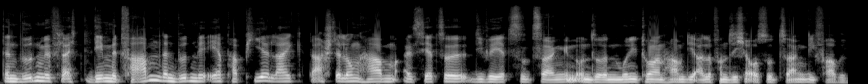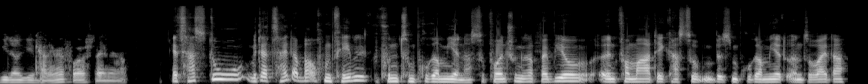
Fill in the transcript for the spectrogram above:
dann würden wir vielleicht den mit Farben, dann würden wir eher Papier-like Darstellungen haben, als jetzt, äh, die wir jetzt sozusagen in unseren Monitoren haben, die alle von sich aus sozusagen die Farbe wiedergeben. Kann ich mir vorstellen, ja. Jetzt hast du mit der Zeit aber auch ein Faible gefunden zum Programmieren. Hast du vorhin schon gesagt, bei Bioinformatik hast du ein bisschen programmiert und so weiter.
